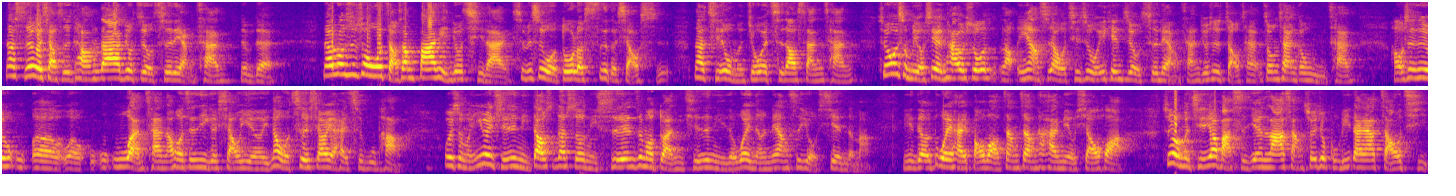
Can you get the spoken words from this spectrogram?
那十二个小时汤，大家就只有吃两餐，对不对？那若是说我早上八点就起来，是不是我多了四个小时？那其实我们就会吃到三餐。所以为什么有些人他会说老营养师啊，我其实我一天只有吃两餐，就是早餐、中餐跟午餐，好，甚至午呃我午午晚餐，然后甚至一个宵夜而已。那我吃的宵夜还吃不胖，为什么？因为其实你到那时候你时间这么短，你其实你的胃能量是有限的嘛，你的胃还饱饱胀胀，它还没有消化。所以我们其实要把时间拉长，所以就鼓励大家早起。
